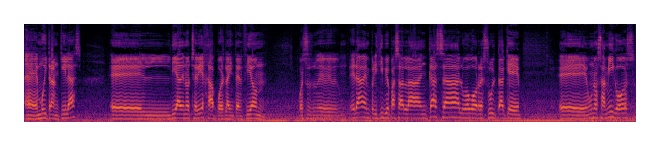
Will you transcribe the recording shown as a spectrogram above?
eh, muy tranquilas. el día de Nochevieja, pues la intención, pues era en principio pasarla en casa, luego resulta que unos amigos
